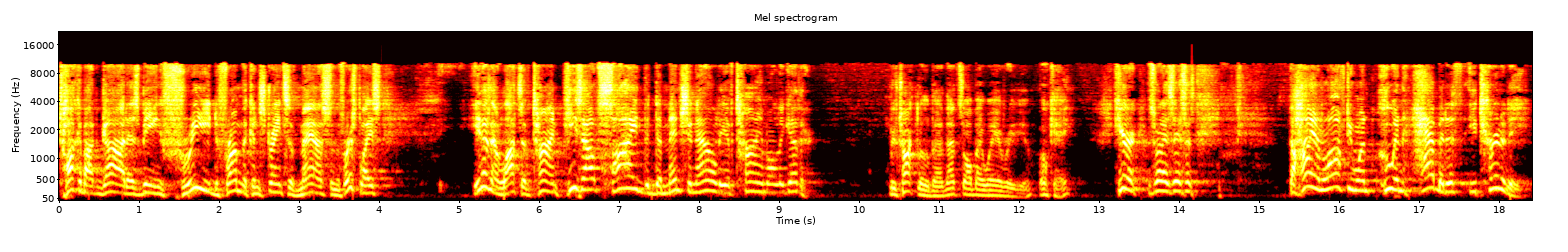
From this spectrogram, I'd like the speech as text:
Talk about God as being freed from the constraints of mass in the first place. He doesn't have lots of time. He's outside the dimensionality of time altogether. We've talked a little bit. That's all by way of review. Okay. Here is what Isaiah says. The high and lofty one who inhabiteth eternity.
